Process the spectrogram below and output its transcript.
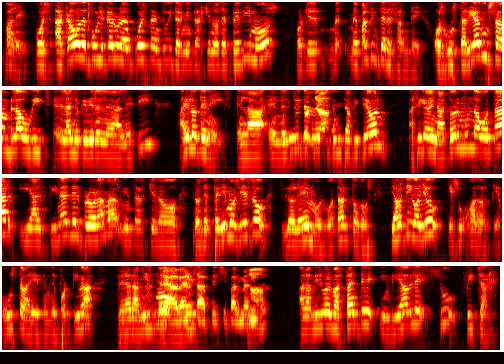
Vale, pues acabo de publicar una encuesta en Twitter mientras que nos despedimos, porque me, me parece interesante. ¿Os gustaría Dusan Blaovic el año que viene en el Atleti? Ahí lo tenéis, en, la, en el Twitter de Bendita Afición. Así que venga, todo el mundo a votar y al final del programa, mientras que lo, nos despedimos y eso, lo leemos, votar todos. Ya os digo yo que es un jugador que gusta la dirección deportiva, pero ahora mismo, Andrea es, principalmente. No. ahora mismo es bastante inviable su fichaje.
